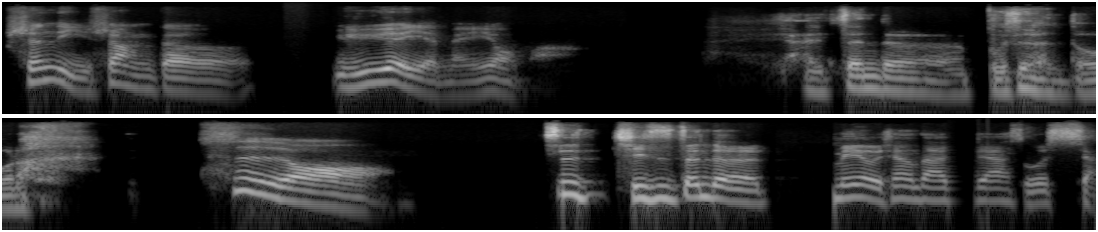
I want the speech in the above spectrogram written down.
生理上的。愉悦也没有吗？还真的不是很多了。是哦，是其实真的没有像大家所想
